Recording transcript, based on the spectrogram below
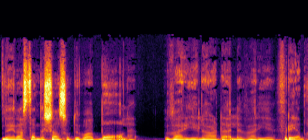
Det, är nästan, det känns som det var bal varje lördag eller varje fredag.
